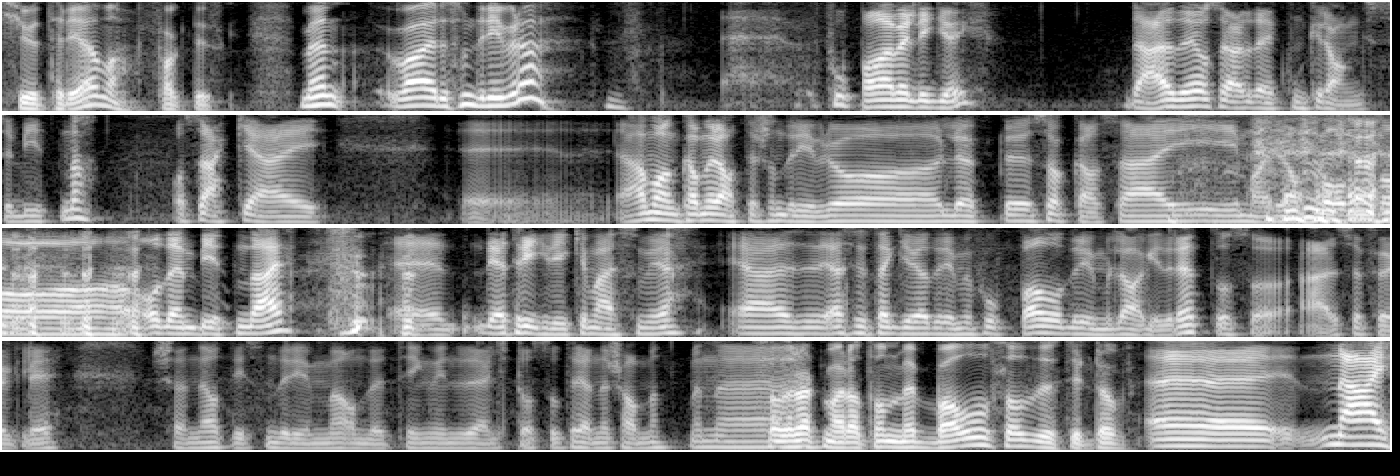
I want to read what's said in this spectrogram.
23, da, faktisk. Men hva er det som driver deg? Fotball er veldig gøy. Det er jo det, og så er det det konkurransebiten. da. Og så er ikke jeg eh, Jeg har mange kamerater som driver og løper sokka seg i maraton og, og den biten der. Eh, det trigger ikke meg så mye. Jeg, jeg syns det er gøy å drive med fotball og drive med lagidrett. Og så er det selvfølgelig skjønner jeg at de som driver med andre ting individuelt, også trener sammen. Men uh, Så hadde det vært maraton med ball, så hadde du stilt opp. Uh, Nei,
